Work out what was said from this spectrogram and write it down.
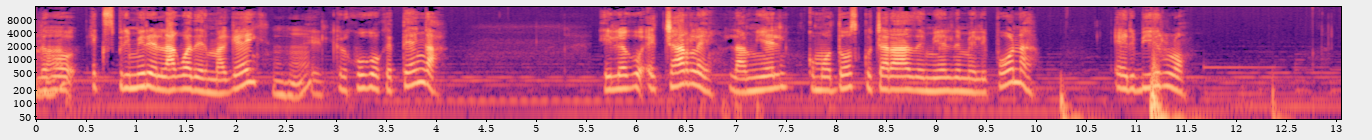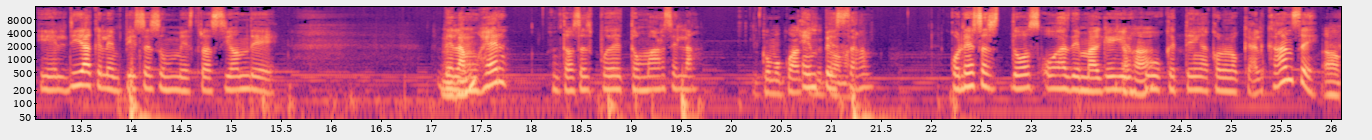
luego exprimir el agua del maguey, el, el, jugo que tenga, y luego echarle la miel, como dos cucharadas de miel de melipona, hervirlo. Y el día que le empiece su menstruación de, de la mujer, entonces puede tomársela. ¿Y como cuánto Empezar con esas dos hojas de maguey y el jugo que tenga con lo que alcance. Ah.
